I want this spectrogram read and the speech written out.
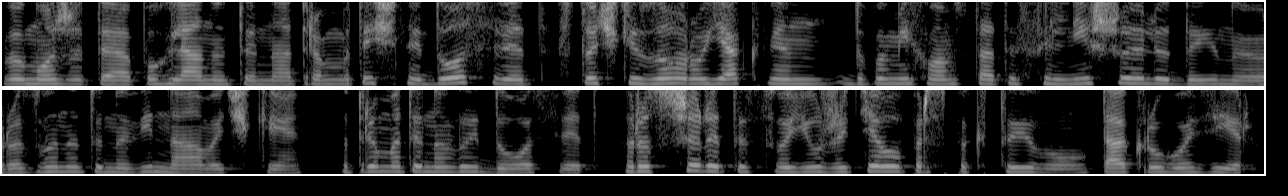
Ви можете поглянути на травматичний досвід з точки зору, як він допоміг вам стати сильнішою людиною, розвинути нові навички, отримати новий досвід, розширити свою життєву перспективу та кругозір.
